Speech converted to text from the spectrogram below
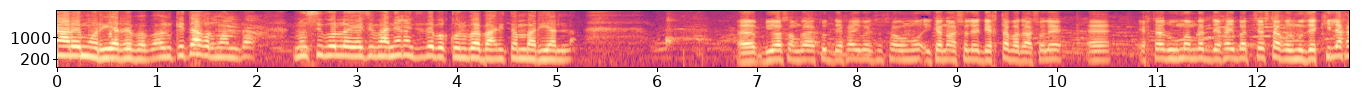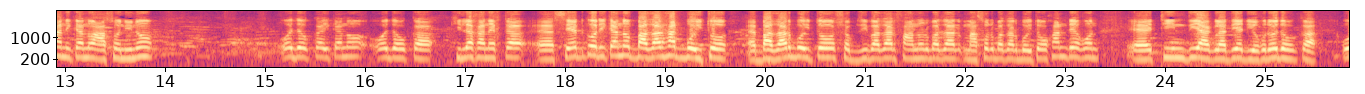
নারে মরিয়ার রে বাবা। কিতা করব আমরা নসিব লই আছি ভানি খাইতে দেবো কোনোবা বাড়িতাম বাড়ি আর না বিয়াস আমরা একটু দেখাইবার চেষ্টা করব। এখানে আসলে দেখতে পারো। আসলে একটা রুম আমরা দেখাইবার চেষ্টা করব যে খিলাখান এখানে আসনি ন? ওই দেখা ইকানো, ওই দেখা খিলাখান একটা সেট কর ইকানো বাজার হাট বইতো বাজার বইতো, সবজি বাজার, ফানোর বাজার মাছর বাজার বইতো, ওখান দিয়ে এখন টিন দিয়ে আগলা দিয়ে দিয়ে ওই দেখা ও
